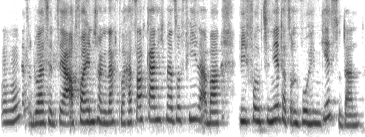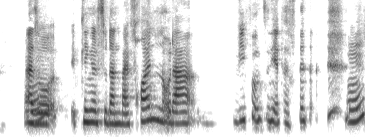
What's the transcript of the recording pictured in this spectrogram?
Mhm. Also du hast jetzt ja auch vorhin schon gesagt, du hast auch gar nicht mehr so viel, aber wie funktioniert das und wohin gehst du dann? Mhm. Also klingelst du dann bei Freunden oder wie funktioniert das? Mhm.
